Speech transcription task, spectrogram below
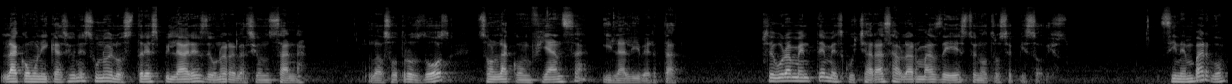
la comunicación es uno de los tres pilares de una relación sana. Los otros dos son la confianza y la libertad. Seguramente me escucharás hablar más de esto en otros episodios. Sin embargo,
